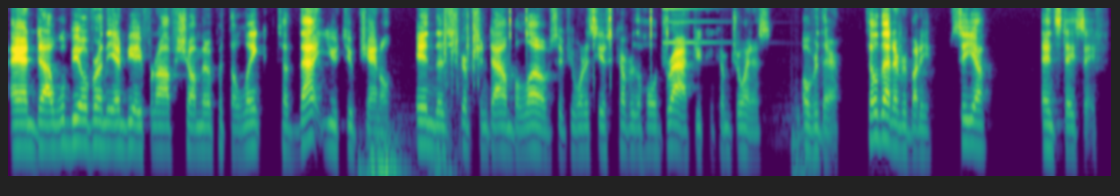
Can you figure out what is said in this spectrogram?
And uh, we'll be over on the NBA front office show. I'm going to put the link to that YouTube channel in the description down below. So if you want to see us cover the whole draft, you can come join us over there. Till then, everybody, see ya and stay safe.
